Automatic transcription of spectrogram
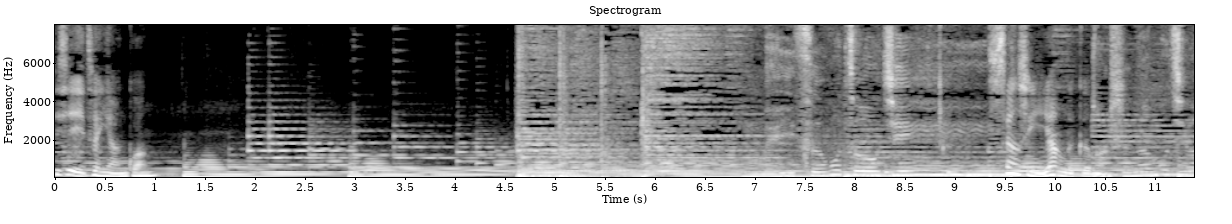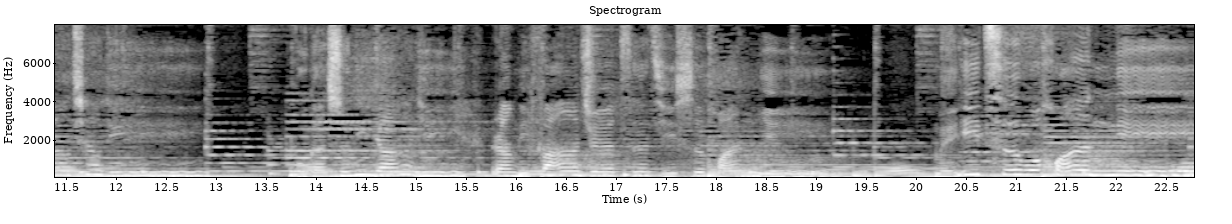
谢谢一寸阳光。每一次我走近，像是一样的歌吗？是那么悄悄不敢使你压抑，让你发觉自己是幻影。每一次我还你，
